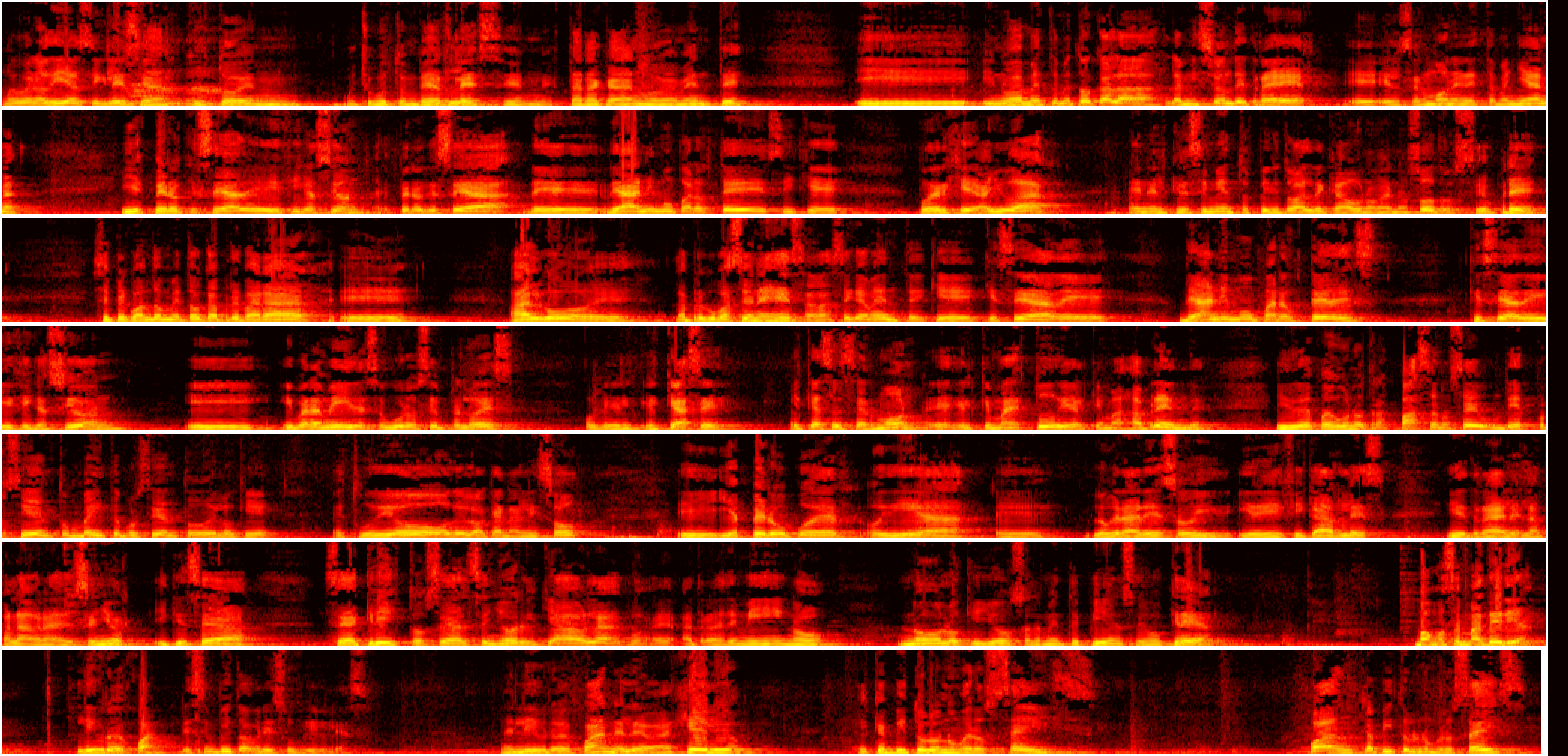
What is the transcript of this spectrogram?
Muy buenos días, iglesia. Gusto en, mucho gusto en verles, en estar acá nuevamente. Y, nuevamente me toca la, misión de traer eh, el sermón en esta mañana. Y espero que sea de edificación, espero que sea de, ánimo para ustedes y que poder ayudar en el crecimiento espiritual de cada uno de nosotros. Siempre, siempre cuando me toca preparar eh, algo, eh, la preocupación es esa, básicamente, que, sea de ánimo para ustedes que sea de edificación y, para mí de seguro siempre lo es, porque el, que hace, el que hace el sermón es el que más estudia, el que más aprende. Y después uno traspasa, no sé, un 10%, un 20% de lo que estudió o de lo que analizó. Y, espero poder hoy día eh, lograr eso y, y, edificarles y de traerles la palabra del Señor. Y que sea, sea Cristo, sea el Señor el que habla pues, a través de mí, no, no lo que yo solamente piense o crea. Vamos en materia. Libro de Juan. Les invito a abrir sus Biblias. En el libro de Juan, el Evangelio, el capítulo número 6. Juan, capítulo número 6.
